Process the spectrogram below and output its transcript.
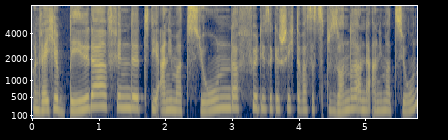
Und welche Bilder findet die Animation dafür, diese Geschichte? Was ist das Besondere an der Animation?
